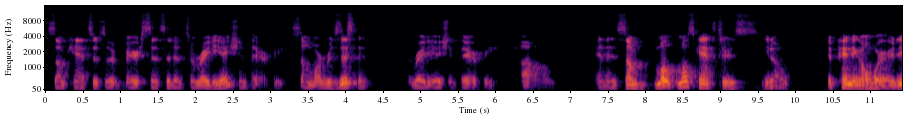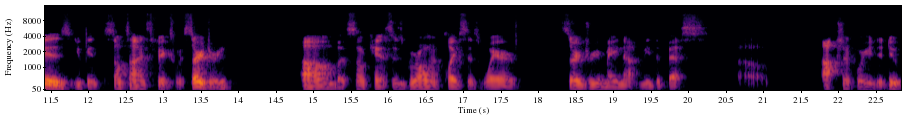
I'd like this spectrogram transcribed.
some cancers are very sensitive to radiation therapy. Some are resistant to radiation therapy. Um, and then some mo- most cancers, you know, depending on where it is, you can sometimes fix with surgery. Um, but some cancers grow in places where surgery may not be the best uh, option for you to do.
